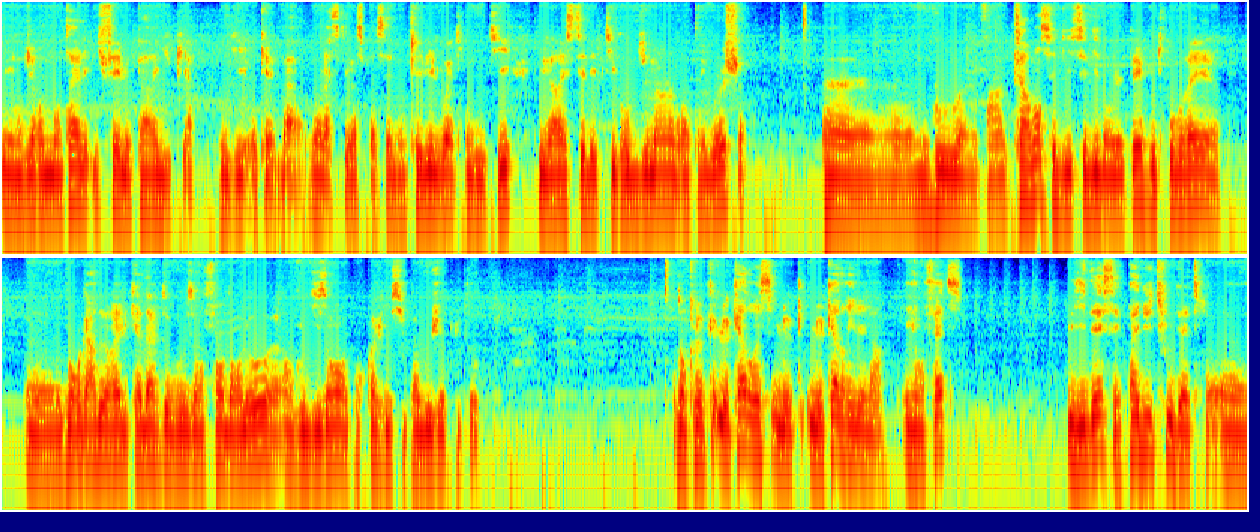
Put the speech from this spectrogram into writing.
et environnementale, il fait le pari du pire. Il dit, ok, bah voilà ce qui va se passer. Donc les villes vont être englouties, il va rester des petits groupes d'humains à droite à gauche. Euh, vous, euh, enfin, clairement, c'est dit, dit dans l'EP, vous trouverez, euh, vous regarderez le cadavre de vos enfants dans l'eau en vous disant pourquoi je me suis pas bougé plus tôt. Donc le, le cadre, le, le cadre, il est là. Et en fait, l'idée, c'est pas du tout d'être euh,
